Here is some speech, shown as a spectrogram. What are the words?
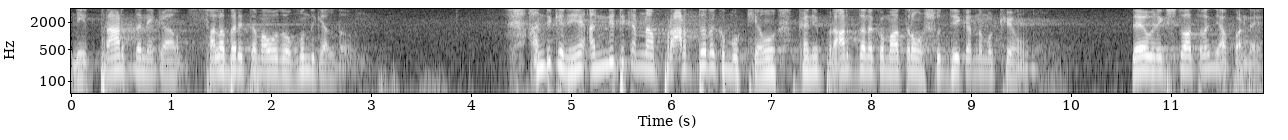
నీ ప్రార్థనిక ఫలభరితం అవ్వదు ముందుకెళ్దాం. అందుకనే అన్నిటికన్నా ప్రార్థనకు ముఖ్యం కానీ ప్రార్థనకు మాత్రం శుద్ధీకరణ ముఖ్యం. దేవునికి స్తోత్రం చెప్పండి.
